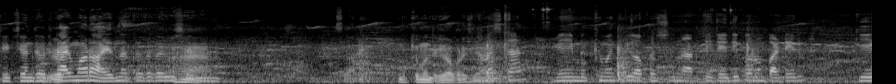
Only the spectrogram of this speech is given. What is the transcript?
शिक्षण जर टायमावर आहे ना त्याचा काही विषय नाही. मुख्यमंत्री ऑपरेशन नमस्कार. मी मुख्यमंत्री ऑपरेशनार्थी जयदीप अरुण पाटील की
